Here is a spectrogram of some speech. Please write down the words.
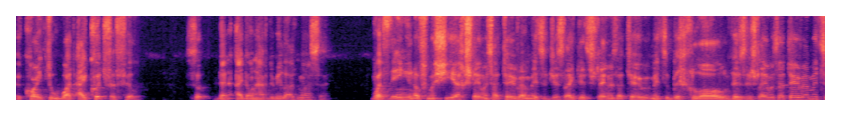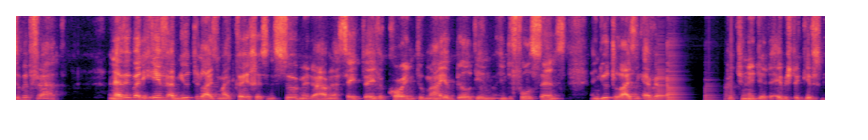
according to what I could fulfill, so then I don't have to be atmosphere. What's the union of Mashiach, Shlemus HaTorah Mitzvah? Just like there's Shlemus HaTorah Mitzvah Bichlol, there's a Shlemus HaTorah Mitzvah Befrat. And everybody, if I'm utilizing my koiches and sur and I say Tov according to my ability in, in, the full sense, and utilizing every opportunity that the Abishter gives me,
